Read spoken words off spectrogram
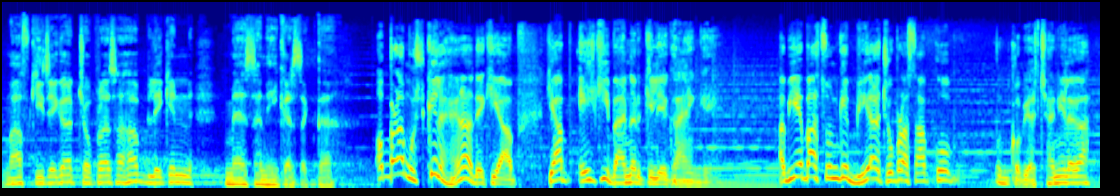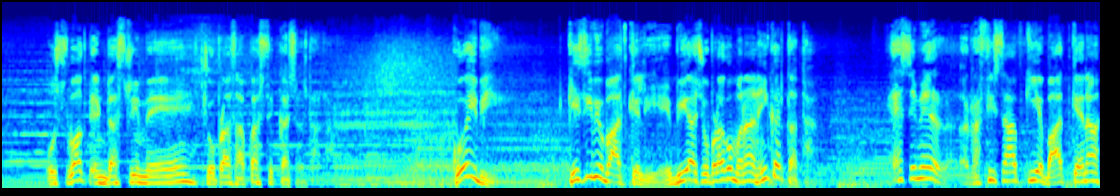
माफ़ कीजिएगा चोपड़ा साहब लेकिन मैं ऐसा नहीं कर सकता। और बड़ा मुश्किल है ना देखिए आप कि आप एक ही बैनर के लिए गाएँगे। अब ये बात सुन के बी आर चोपड़ा साहब को उनको भी अच्छा नहीं लगा। उस वक्त इंडस्ट्री में चोपड़ा साहब का सिक्का चलता था। कोई भी, किसी भी बात के लिए बी आर चोपड़ा को मना नहीं करता था। ऐसे में रफी साहब की यह बात कहना,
